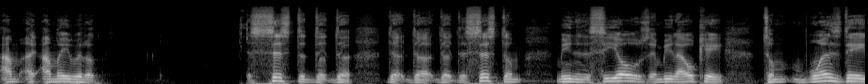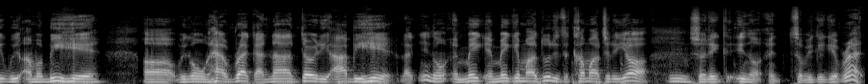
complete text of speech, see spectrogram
I'm I- I'm able to assist the the the the the, the, the system, meaning the COs, and be like, okay, to Wednesday we I'm gonna be here. Uh, we gonna have rec at nine thirty. I'll be here, like you know, and make and make it my duty to come out to the yard, so they you know, and so we could get rec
